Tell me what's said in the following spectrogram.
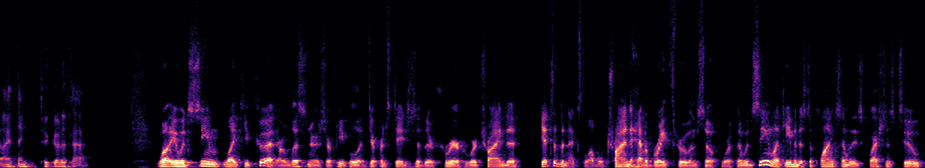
I think, to good effect. Well, it would seem like you could. Our listeners are people at different stages of their career who are trying to get to the next level, trying to have a breakthrough and so forth. And it would seem like even just applying some of these questions to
